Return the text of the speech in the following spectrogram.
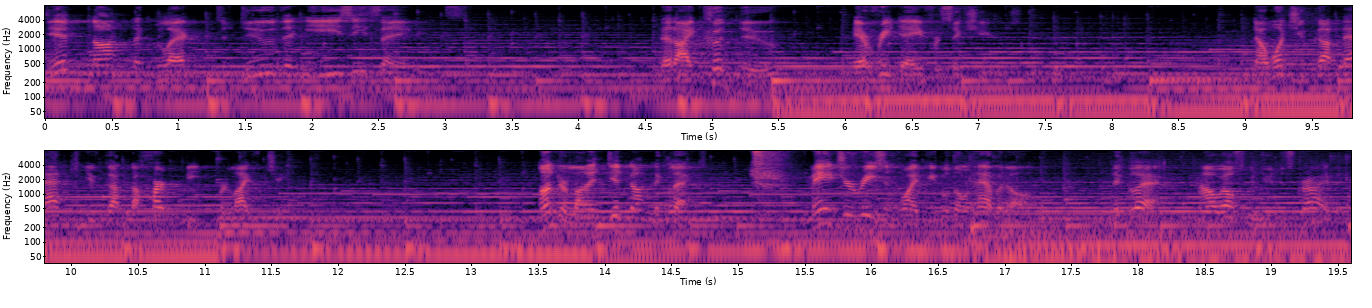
did not neglect to do the easy things that I could do every day for six years. Now, once you've got that, you've got the heartbeat for life change. Underline did not neglect. Major reason why people don't have it all. Neglect. How else would you describe it?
